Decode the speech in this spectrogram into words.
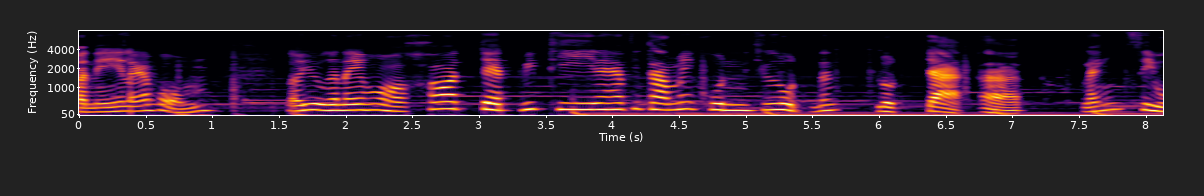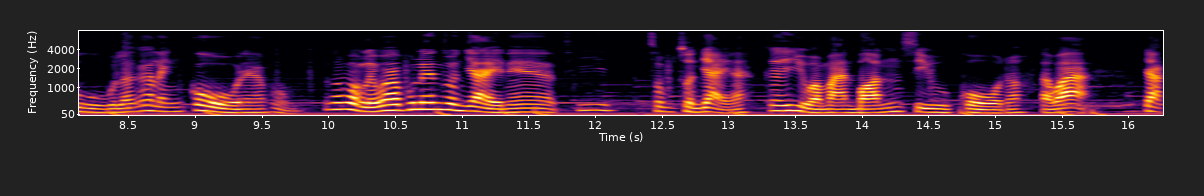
วันนี้เลยครับผม เราอยู่กันในหัวข้อ 7 วิธีนะครับ ที่ทำให้คุณหลุดนั้นหลุดจากอ่าแรงซิลแล้วก็แรงโกนะครับผมก็ต้องบอกเลยว่าผู้เล่นส่วนใหญ่เนี่ยที่สวนส่วนใหญ่นะก็จะอยู่ประมาณบอลซิลโกเนาะแต่ว่าจาก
